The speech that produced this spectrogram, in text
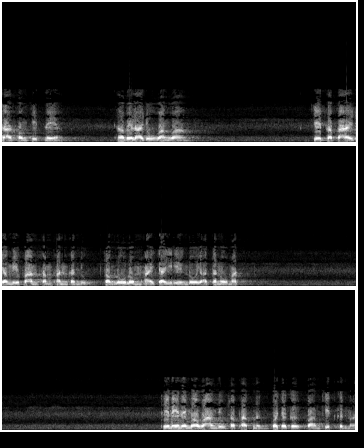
ชาติของจิตเนี่ย ถ้าเวลาอยู่ว่างๆ จิตกับกายยังมีความสัมพันธ์กันอยู่ ต้องรู้ลมหายใจเองโดยอัตโนมัติ ทีนี้ในเมื่อว่างอยู่สักพักหนึ่งก็จะเกิดความคิดขึ้นมา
